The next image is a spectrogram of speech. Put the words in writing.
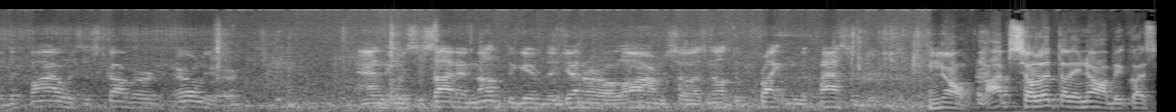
that the fire was discovered earlier and it was decided not to give the general alarm so as not to frighten the passengers. No, absolutely no, because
